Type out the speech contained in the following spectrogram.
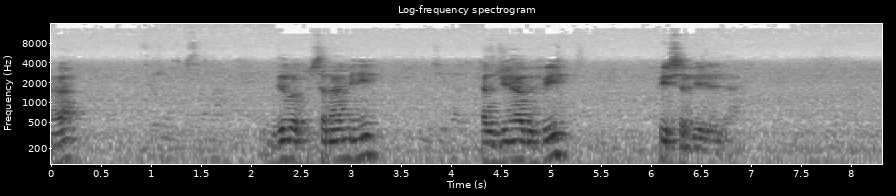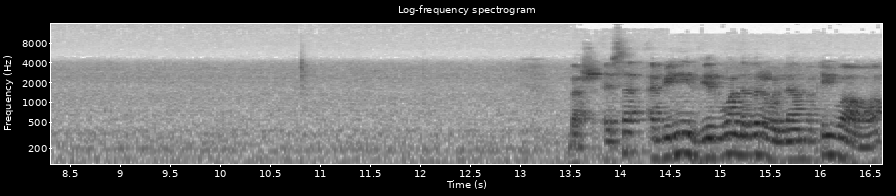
ها؟ ذروة سلامه الجهاد فيه في سبيل الله. باش إسا أبيني ذروة لبر ولا مكي واوا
